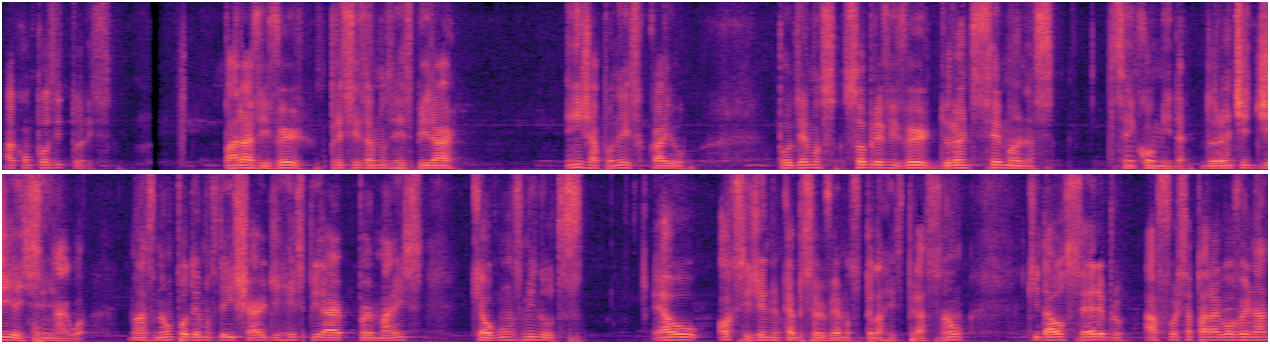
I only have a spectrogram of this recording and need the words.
a compositores. Para viver, precisamos respirar. Em japonês, caiu. Podemos sobreviver durante semanas sem comida, durante dias sem água, mas não podemos deixar de respirar por mais que alguns minutos. É o oxigênio que absorvemos pela respiração que dá ao cérebro a força para governar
